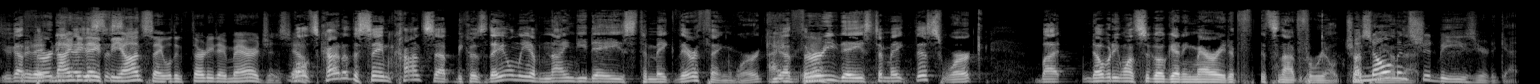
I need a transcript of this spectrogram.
You got 30 30 90 day days to- fiance. We'll do 30 day marriages. Yeah. Well, it's kind of the same concept because they only have 90 days to make their thing work. You I- have 30 yeah. days to make this work, but nobody wants to go getting married if it's not for real. Trust me Annulments that. should be easier to get.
